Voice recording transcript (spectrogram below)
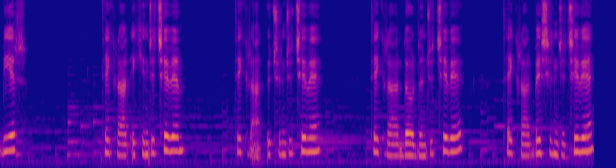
Bir, tekrar ikinci çivim, tekrar üçüncü çivi, tekrar dördüncü çivi, tekrar beşinci çivi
